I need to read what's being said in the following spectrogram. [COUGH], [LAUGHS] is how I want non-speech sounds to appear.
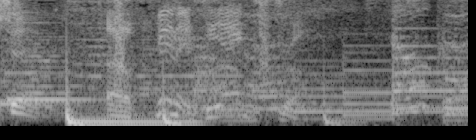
production of Extra. So good.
